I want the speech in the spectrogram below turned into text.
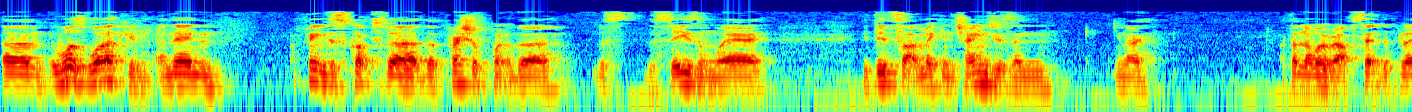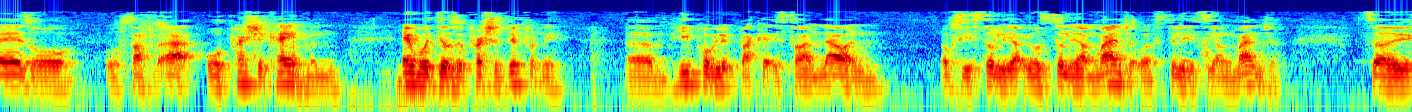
Um, it was working, and then I think it just got to the, the pressure point of the, the the season where he did start making changes, and you know, I don't know whether it upset the players or or something like that, or pressure came, and everyone deals with pressure differently. Um, he probably looked back at his time now, and obviously he's still a, young- he was still a young manager. Well, still is a young manager. So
